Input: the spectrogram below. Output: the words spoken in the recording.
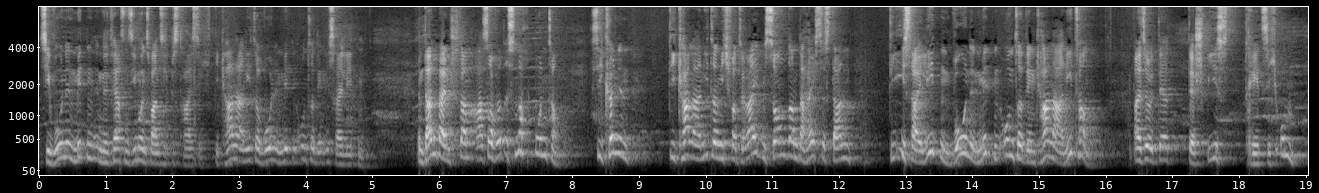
Sie wohnen mitten in den Versen 27 bis 30. Die Kanaaniter wohnen mitten unter den Israeliten. Und dann beim Stamm Asser wird es noch bunter. Sie können die Kanaaniter nicht vertreiben, sondern da heißt es dann, die Israeliten wohnen mitten unter den Kanaanitern. Also der, der Spieß dreht sich um.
